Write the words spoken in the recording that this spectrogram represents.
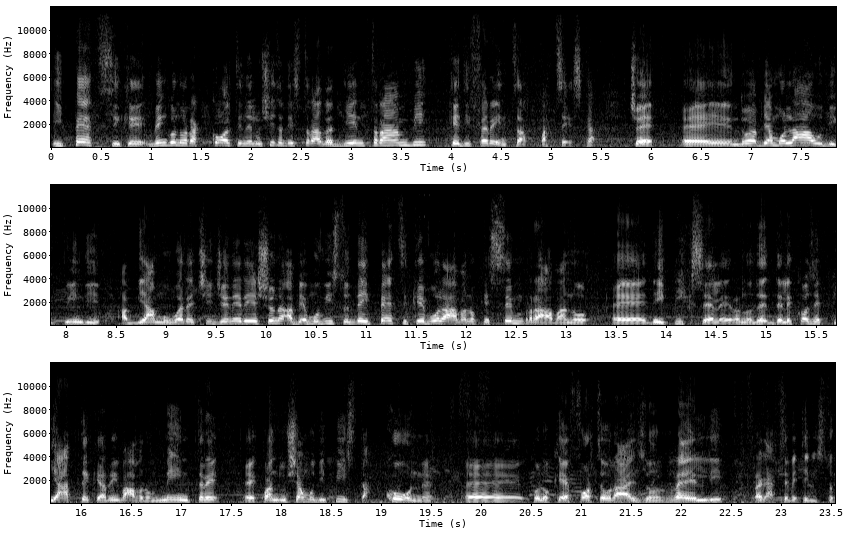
i pezzi che vengono raccolti nell'uscita di strada di entrambi, che differenza pazzesca. Cioè, eh, dove abbiamo l'Audi, quindi abbiamo VRC Generation, abbiamo visto dei pezzi che volavano che sembravano eh, dei pixel, erano de delle cose piatte che arrivavano, mentre eh, quando usciamo di pista con eh, quello che è Forza Horizon Rally, ragazzi avete visto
